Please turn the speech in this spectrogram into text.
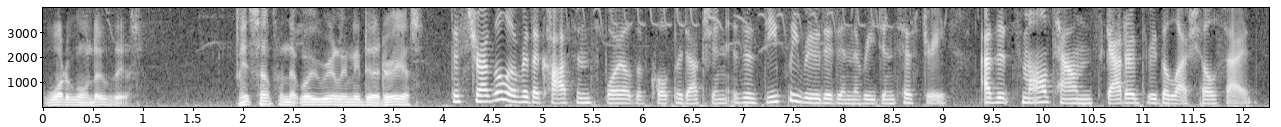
What are we going to do with this? It's something that we really need to address. The struggle over the costs and spoils of coal production is as deeply rooted in the region's history as its small towns scattered through the lush hillsides.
